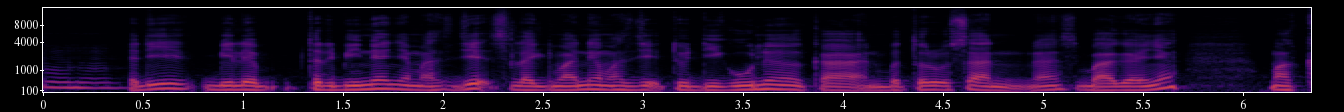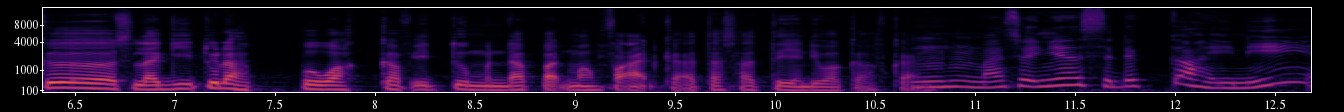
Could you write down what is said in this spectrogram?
Mhm. Jadi bila terbinanya masjid selagi mana masjid itu digunakan berterusan dan sebagainya maka selagi itulah pewakaf itu mendapat manfaat ke atas harta yang diwakafkan. Mhm. Maksudnya sedekah ini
